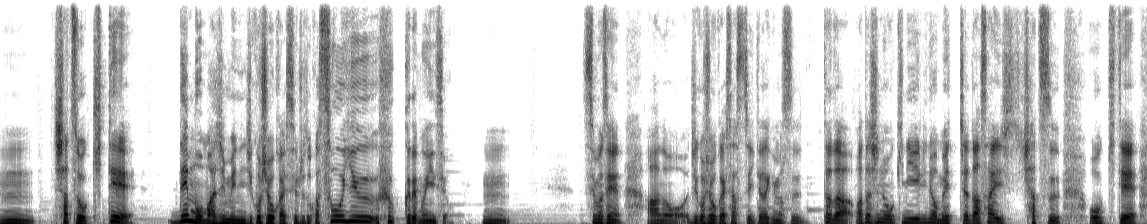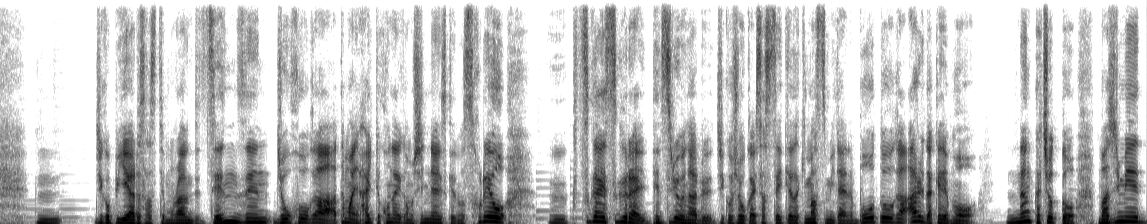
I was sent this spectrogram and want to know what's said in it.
うん、シャツを着て、でも真面目に自己紹介するとか、そういうフックでもいいんですよ。うん。すいません。あの、自己紹介させていただきます。ただ、私のお気に入りのめっちゃダサいシャツを着て、ん自己 PR させてもらうんで、全然情報が頭に入ってこないかもしれないんですけども、それを覆すぐらい熱量のある自己紹介させていただきますみたいな冒頭があるだけでも、なんかちょっと真面目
